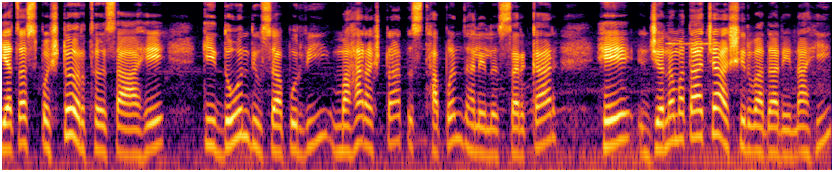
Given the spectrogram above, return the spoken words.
याचा स्पष्ट अर्थ असा आहे की दोन दिवसापूर्वी महाराष्ट्रात स्थापन झालेलं सरकार हे जनमताच्या आशीर्वादाने नाही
